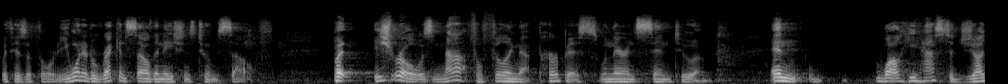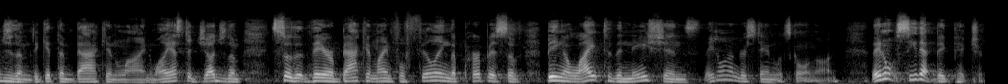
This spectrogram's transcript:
with his authority. He wanted to reconcile the nations to himself. But Israel was not fulfilling that purpose when they're in sin to him. And while he has to judge them to get them back in line, while he has to judge them so that they are back in line, fulfilling the purpose of being a light to the nations, they don't understand what's going on. They don't see that big picture.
